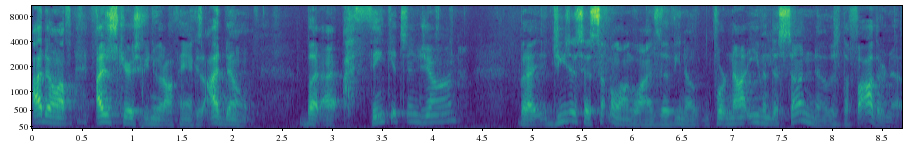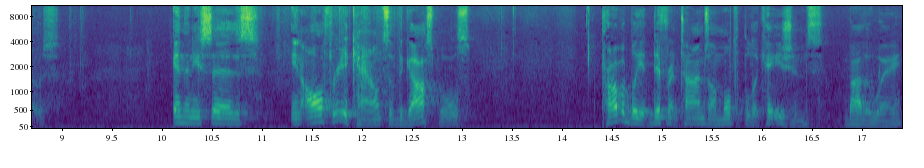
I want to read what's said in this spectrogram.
I don't. Off, I just curious if you knew it offhand because I don't. But I, I, think it's in John. But I, Jesus says something along the lines of, you know, for not even the Son knows, the Father knows. And then he says, in all three accounts of the Gospels, probably at different times on multiple occasions, by the way.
